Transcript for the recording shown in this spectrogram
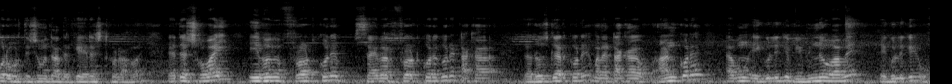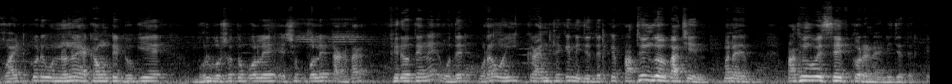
পরবর্তী সময় তাদেরকে অ্যারেস্ট করা হয়। এতে সবাই এইভাবে ফ্রড করে সাইবার ফ্রড করে করে টাকা রোজগার করে মানে টাকা আর্ন করে এবং এগুলিকে বিভিন্নভাবে এগুলিকে হোয়াইট করে অন্যান্য অ্যাকাউন্টে ঢুকিয়ে ভুলবশত বলে, এসব বলে টাকাটা ফেরত এনে ওদের, ওরা ওই ক্রাইম থেকে নিজেদেরকে প্রাথমিকভাবে বাঁচিয়ে মানে প্রাথমিকভাবে সেভ করে নেয় নিজেদেরকে।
